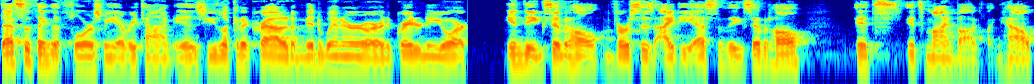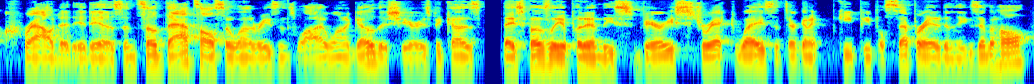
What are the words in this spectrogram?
that's the thing that floors me every time. Is you look at a crowd at a midwinter or at Greater New York in the exhibit hall versus IDS in the exhibit hall. It's it's mind boggling how crowded it is, and so that's also one of the reasons why I want to go this year is because they supposedly have put in these very strict ways that they're going to keep people separated in the exhibit hall.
